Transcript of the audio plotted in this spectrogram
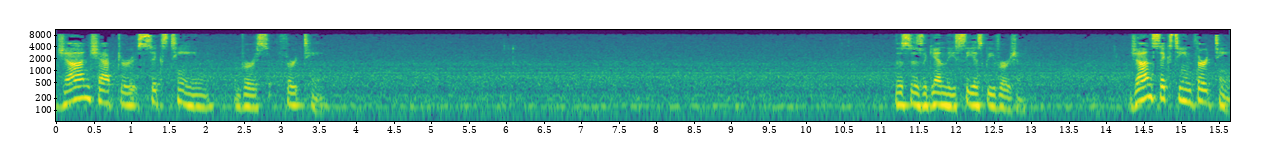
John chapter 16, verse 13. This is again the CSB version. John 16, 13.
